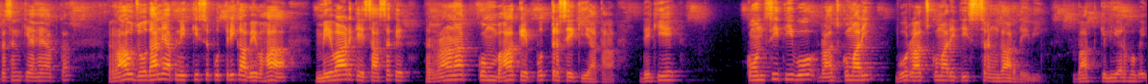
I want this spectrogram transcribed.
प्रश्न क्या है आपका? राव जोधा ने अपनी किस पुत्री का विवाह मेवाड़ के शासक राणा कुंभा के पुत्र से किया था। देखिए कौन सी थी वो राजकुमारी? वो राजकुमारी थी श्रृंगार देवी। बात क्लियर हो गई।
